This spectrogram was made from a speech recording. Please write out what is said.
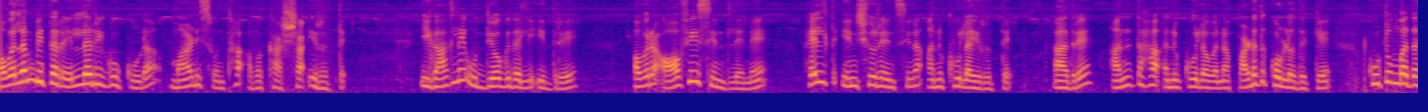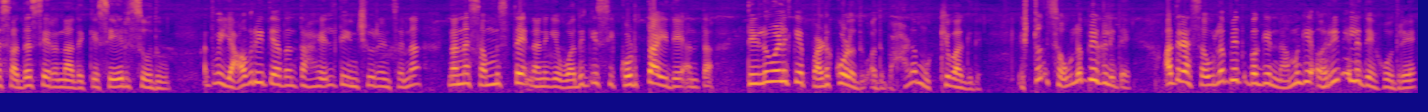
ಅವಲಂಬಿತರೆಲ್ಲರಿಗೂ ಕೂಡ ಮಾಡಿಸುವಂಥ ಅವಕಾಶ ಇರುತ್ತೆ. ಈಗಾಗಲೇ ಉದ್ಯೋಗದಲ್ಲಿ ಇದ್ದರೆ ಅವರ ಆಫೀಸಿಂದಲೇ ಹೆಲ್ತ್ ಇನ್ಶೂರೆನ್ಸಿನ ಅನುಕೂಲ ಇರುತ್ತೆ. ಆದರೆ ಅಂತಹ ಅನುಕೂಲವನ್ನು ಪಡೆದುಕೊಳ್ಳೋದಕ್ಕೆ, ಕುಟುಂಬದ ಸದಸ್ಯರನ್ನು ಅದಕ್ಕೆ ಸೇರಿಸೋದು ಅಥವಾ ಯಾವ ರೀತಿಯಾದಂತಹ ಹೆಲ್ತ್ ಇನ್ಶೂರೆನ್ಸನ್ನು ನನ್ನ ಸಂಸ್ಥೆ ನನಗೆ ಒದಗಿಸಿ ಕೊಡ್ತಾ ಇದೆ ಅಂತ ತಿಳುವಳಿಕೆ ಪಡ್ಕೊಳ್ಳೋದು ಅದು ಬಹಳ ಮುಖ್ಯವಾಗಿದೆ. ಎಷ್ಟೊಂದು ಸೌಲಭ್ಯಗಳಿದೆ. ಆದರೆ ಆ ಸೌಲಭ್ಯದ ಬಗ್ಗೆ ನಮಗೆ ಅರಿವಿಲ್ಲದೆ ಹೋದರೆ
